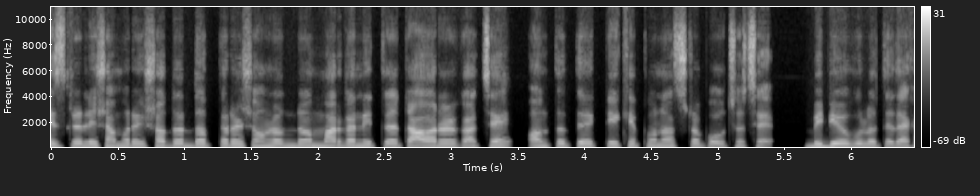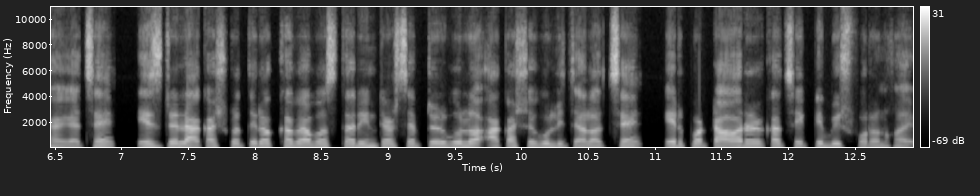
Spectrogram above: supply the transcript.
ইসরায়েলি সামরিক সদর দপ্তরের সংলগ্ন মার্গানিত্রা টাওয়ারের কাছে অন্তত একটি ক্ষেপণাস্ত্র পৌঁছেছে। ভিডিওগুলোতে দেখা গেছে, ইসরায়েল আকাশ প্রতিরক্ষা ব্যবস্থার ইন্টারসেপ্টরগুলো আকাশে গুলি চালাচ্ছে, এরপর টাওয়ারের কাছে একটি বিস্ফোরণ হয়।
